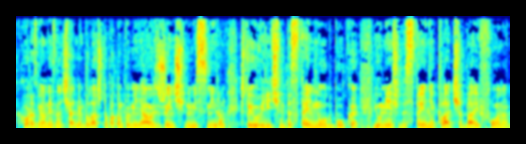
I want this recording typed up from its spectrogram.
какого размера она изначально была, что потом поменялось с женщинами, с миром, что и увеличили достояние ноутбука и уменьшили состояние клатча для айфона.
